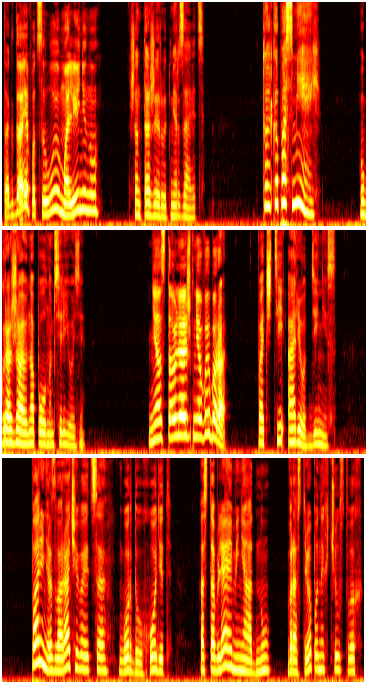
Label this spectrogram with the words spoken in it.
«Тогда я поцелую Малинину», — шантажирует мерзавец. «Только посмей!» — угрожаю на полном серьезе. «Не оставляешь мне выбора!» — почти орет Денис. Парень разворачивается, гордо уходит, оставляя меня одну в растрепанных чувствах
